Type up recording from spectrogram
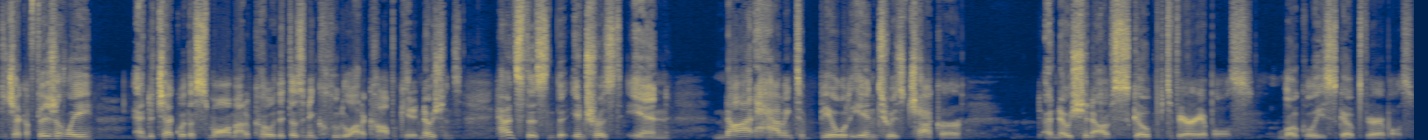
to check efficiently and to check with a small amount of code that doesn't include a lot of complicated notions. Hence, this interest in not having to build into his checker a notion of scoped variables, locally scoped variables.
